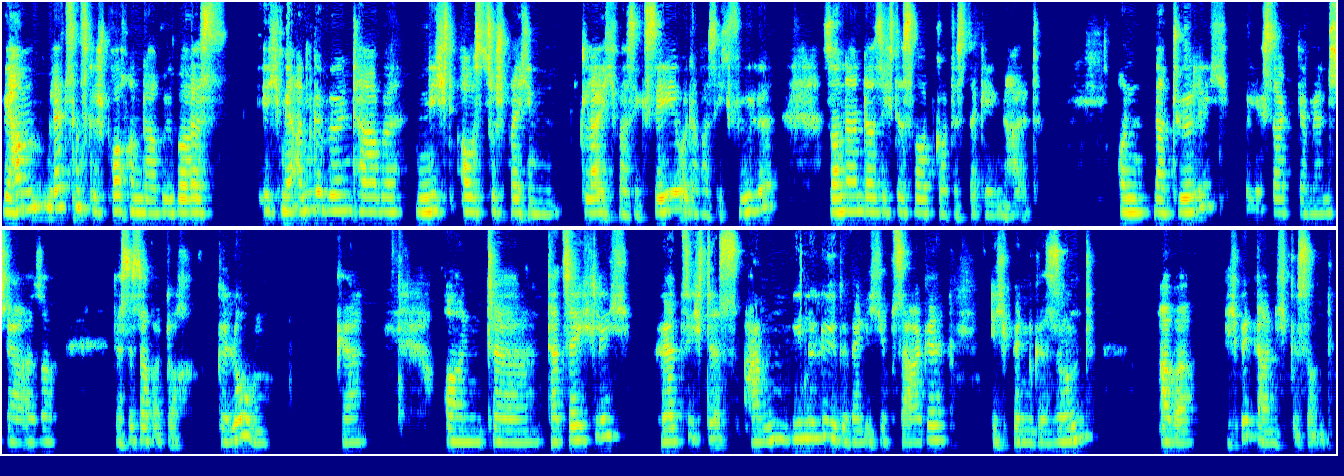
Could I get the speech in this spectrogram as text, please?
wir haben letztens gesprochen darüber, dass ich mir angewöhnt habe, nicht auszusprechen, gleich was ich sehe oder was ich fühle, sondern dass ich das Wort Gottes dagegen halte. Und natürlich, ich sage der Mensch ja, also das ist aber doch gelogen. Gell? Und äh, tatsächlich hört sich das an wie eine Lüge, wenn ich jetzt sage, ich bin gesund, aber ich bin gar nicht gesund.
